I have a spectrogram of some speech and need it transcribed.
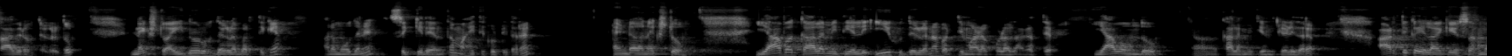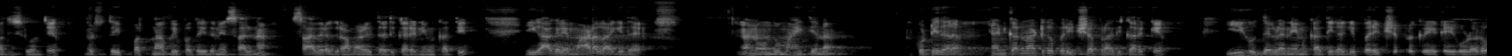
ಸಾವಿರ ಹುದ್ದೆಗಳದ್ದು. ನೆಕ್ಸ್ಟ್ ಐನೂರು ಹುದ್ದೆಗಳ ಭರ್ತಿಗೆ ಅನುಮೋದನೆ ಸಿಕ್ಕಿದೆ ಅಂತ ಮಾಹಿತಿ ಕೊಟ್ಟಿದ್ದಾರೆ. ಅಂಡ್ ನೆಕ್ಸ್ಟು ಯಾವ ಕಾಲಮಿತಿಯಲ್ಲಿ ಈ ಹುದ್ದೆಗಳನ್ನು ಭರ್ತಿ ಮಾಡಿಕೊಳ್ಳಲಾಗತ್ತೆ? ಯಾವ ಒಂದು ಕಾಲಮಿತಿ ಅಂತ ಕೇಳಿದ್ದಾರೆ ಆರ್ಥಿಕ ಇಲಾಖೆಯು ಸಹಮತಿಸಿರುವಂತೆ ನಡೆಸುತ್ತೆ ಇಪ್ಪತ್ನಾಲ್ಕು, ಇಪ್ಪತ್ತೈದನೇ ಸಾಲಿನ ಸಾವಿರ ಗ್ರಾಮಾಡಳಿತಾಧಿಕಾರಿ ನೇಮಕಾತಿ ಈಗಾಗಲೇ ಮಾಡಲಾಗಿದೆ ಅನ್ನೋ ಒಂದು ಮಾಹಿತಿಯನ್ನು ಕೊಟ್ಟಿದ್ದಾರೆ. ಆ್ಯಂಡ್ ಕರ್ನಾಟಕ ಪರೀಕ್ಷಾ ಪ್ರಾಧಿಕಾರಕ್ಕೆ ಈ ಹುದ್ದೆಗಳ ನೇಮಕಾತಿಗಾಗಿ ಪರೀಕ್ಷೆ ಪ್ರಕ್ರಿಯೆ ಕೈಗೊಳ್ಳಲು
